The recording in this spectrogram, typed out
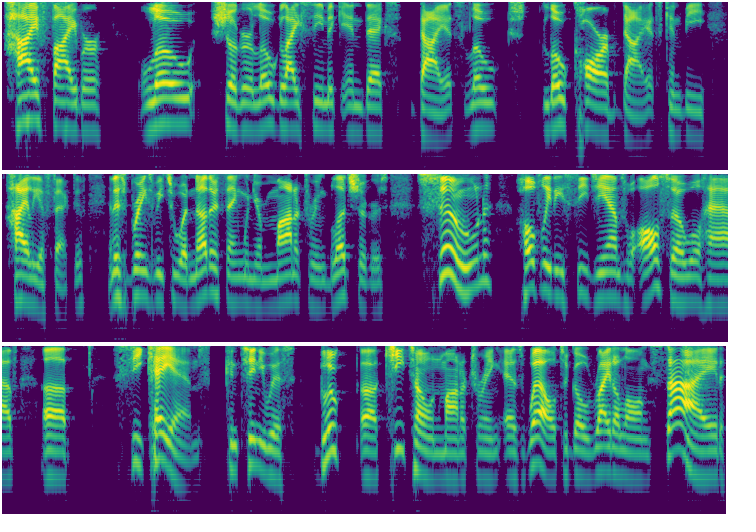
high fiber, low sugar, low glycemic index diets, low low carb diets can be highly effective. And this brings me to another thing when you're monitoring blood sugars. Soon, hopefully these CGMs will also will have uh, CKMs, continuous glu- uh, ketone monitoring as well, to go right alongside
